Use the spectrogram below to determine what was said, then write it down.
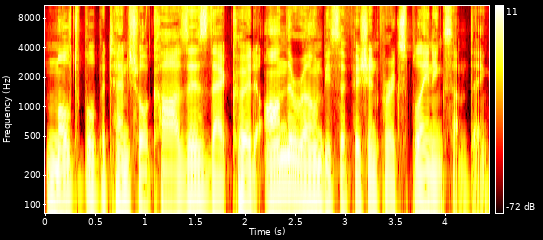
multiple potential causes that could on their own be sufficient for explaining something.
